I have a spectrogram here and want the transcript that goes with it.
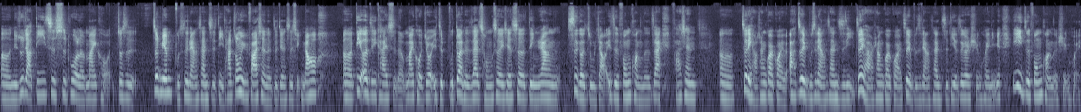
呃女主角第一次识破了 Michael，就是。这边不是梁山之地，他终于发现了这件事情。然后，呃，第二季开始的 Michael 就一直不断的在重设一些设定，让四个主角一直疯狂的在发现，嗯、呃，这里好像怪怪的啊，这里不是梁山之地，这里好像怪怪，这里不是梁山之地的这个巡回里面，一直疯狂的巡回。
